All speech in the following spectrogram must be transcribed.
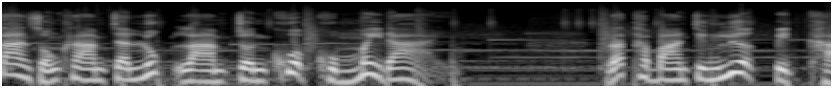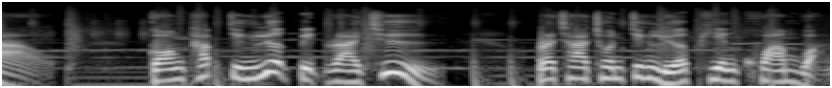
ต้านสงครามจะลุกลามจนควบคุมไม่ได้ รัฐบาลจึงเลือกปิดข่าว กองทัพจึงเลือกปิดรายชื่อ ประชาชนจึงเหลือเพียงความหวัง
